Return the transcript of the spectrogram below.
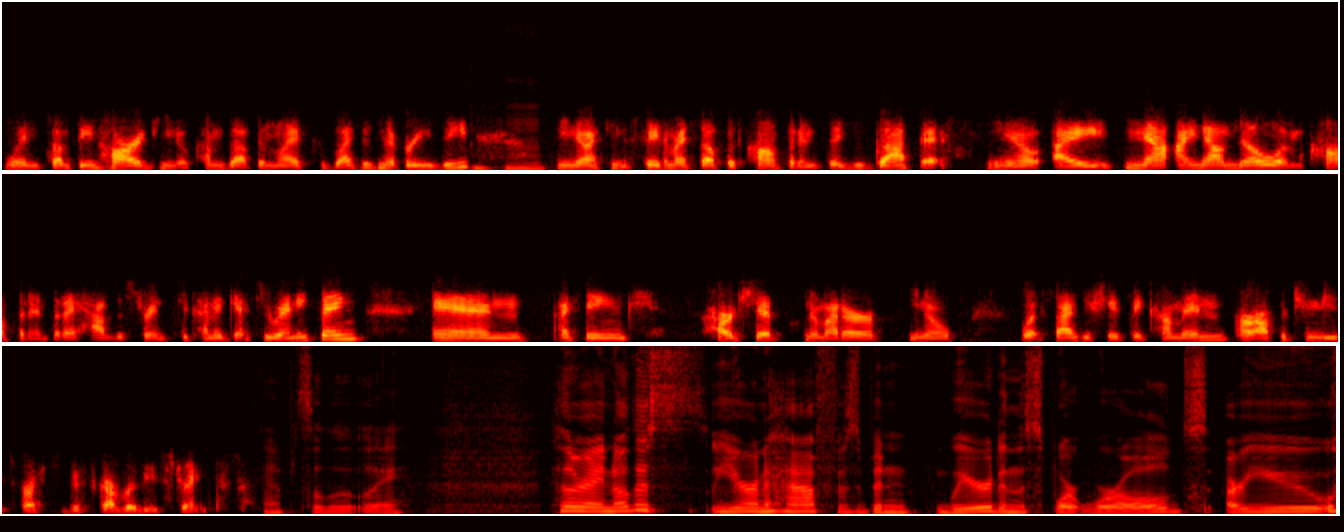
when something hard, you know, comes up in life because life is never easy Mm-hmm. you know, I can say to myself with confidence that you got this. You know, I now I now know I'm confident that I have the strength to kind of get through anything. And I think hardships, no matter, you know, what size or shape they come in, are opportunities for us to discover these strengths. Absolutely. Hillary, I know this year and a half has been weird in the sport world. Are you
